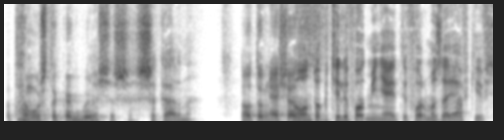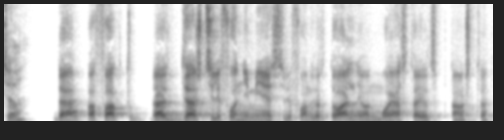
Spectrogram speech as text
Потому что как бы... Вообще шикарно. Ну вот у меня сейчас... Но он только телефон меняет и форму заявки, и все? Да, по факту. А, даже телефон не меняется. Телефон виртуальный, он мой остается, потому что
